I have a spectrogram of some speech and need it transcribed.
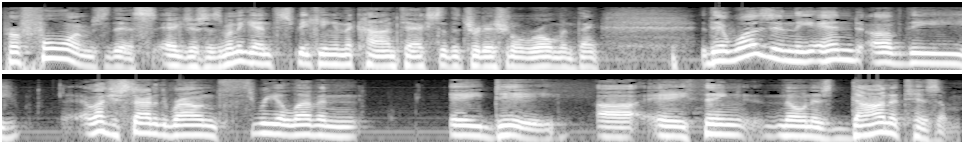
performs this exorcism. And again, speaking in the context of the traditional Roman thing, there was in the end of the, well, actually started around 311 A.D., uh, a thing known as Donatism.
